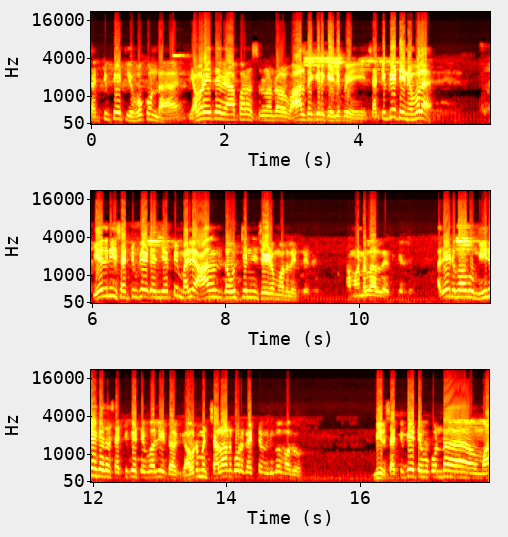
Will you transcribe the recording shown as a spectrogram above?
సర్టిఫికేట్లు ఇవ్వకుండా ఎవరైతే వ్యాపారస్తులు ఉన్నారో వాళ్ళ దగ్గరికి వెళ్ళిపోయి సర్టిఫికేట్ ఈయన ఇవ్వలే. ఏది నీ సర్టిఫికేట్ అని చెప్పి మళ్ళీ వాళ్ళని దౌర్జన్యం చేయడం మొదలెట్టాడు. ఆ మండలాల్లో ఎత్తుకెళ్ళి అదేంటి బాబు మీరే కదా సర్టిఫికేట్ ఇవ్వాలి గవర్నమెంట్ చలాన్ కూడా కట్టాం ఇదిగో మాకు. మీరు సర్టిఫికేట్ ఇవ్వకుండా మా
